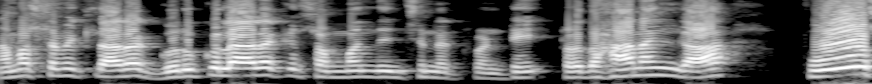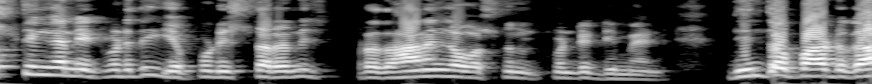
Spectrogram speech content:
నమస్తే మిత్రులారా గురుకులాలకు సంబంధించినటువంటి ప్రధానంగా పోస్టింగ్ అనేటువంటిది ఎప్పుడు ఇస్తారని ప్రధానంగా వస్తున్నటువంటి డిమాండ్. దీంతో పాటుగా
